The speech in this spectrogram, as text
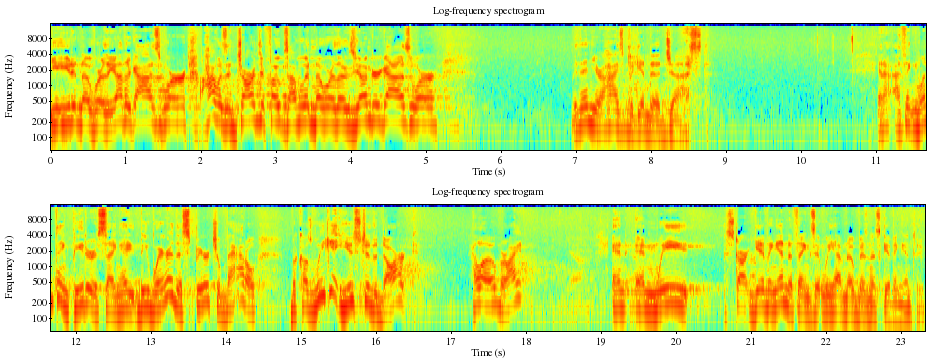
You, you didn't know where the other guys were. I was in charge of folks. I wouldn't know where those younger guys were. But then your eyes begin to adjust. And I think one thing Peter is saying, hey, beware of the spiritual battle because we get used to the dark. Hello, right? And, and we start giving into things that we have no business giving into.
